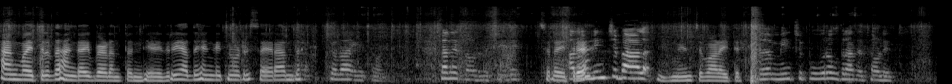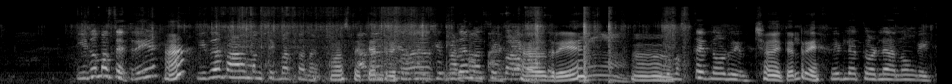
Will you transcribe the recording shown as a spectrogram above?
ಹಂಗೆ ಮೈತ್ರದ ಹಂಗಾಗಿ ಬೇಡ ಅಂತಂದು ಹೇಳಿದ್ರಿ. ಅದು ಹೆಂಗೈತಿ ನೋಡ್ರಿ ಸೈರ ಅಂದ? ಚಲೋ ಆಗೈತೆ ನೋಡಿ ಚಂದ ನೋಡ್ರಿ ಚಲೋ ಐತ್ರಿ ಅದು ಮಿಂಚು ಭಾಳ ಮಿಂಚು ಭಾಳ ಐತ್ರಿ. ಮಿಂಚು ಪೂರ ಉದ್ರಾತೈತೆ ನೋಡಿ ಇದು ಮಸ್ತ್ ಐತ್ರಿ. ಇದೇ ಮನ್ಸಿಗೆ ಐತಲ್ರಿ ಇದೇ ಮನ್ಸಿಗೆ ಹೌದ್ರಿ? ಹ್ಮ್. ಮಸ್ತ್ ಐತೆ ನೋಡ್ರಿ ಇದು. ಚಲೋ ಐತಲ್ರಿ ಇಡ್ಲೆ ತೊಡ್ಲೆ ಅನ್ನೋಂಗೈತಿ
